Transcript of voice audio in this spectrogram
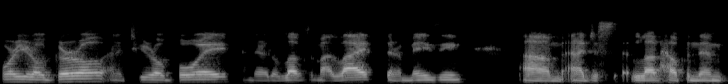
four year old girl and a two year old boy, and they're the loves of my life. They're amazing. Um, and I just love helping them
